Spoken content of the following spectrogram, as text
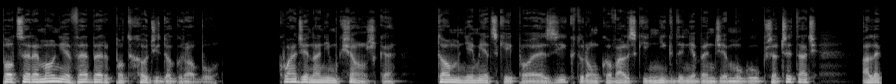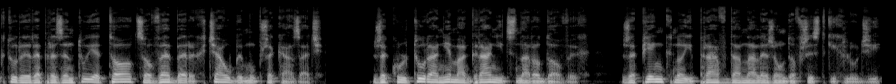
Po ceremonii Weber podchodzi do grobu. Kładzie na nim książkę, tom niemieckiej poezji, którą Kowalski nigdy nie będzie mógł przeczytać, ale który reprezentuje to, co Weber chciałby mu przekazać, że kultura nie ma granic narodowych, że piękno i prawda należą do wszystkich ludzi.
